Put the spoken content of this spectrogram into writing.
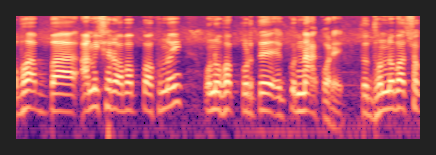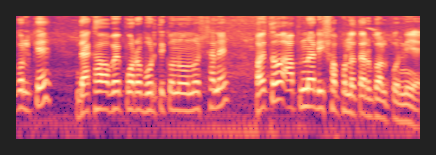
অভাব বা আমিষের অভাব কখনোই অনুভব করতে, না করে। তো ধন্যবাদ সকলকে। দেখা হবে পরবর্তী কোনো অনুষ্ঠানে। হয়তো আপনারই সফলতার গল্প নিয়ে,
